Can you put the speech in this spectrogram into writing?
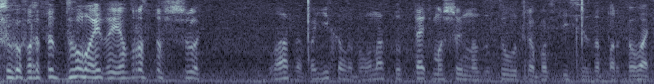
Що ви про це думаєте? Я просто в шоці. Ладно, поїхали, бо у нас тут 5 машин на ЗСУ треба всі ще запаркувати.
